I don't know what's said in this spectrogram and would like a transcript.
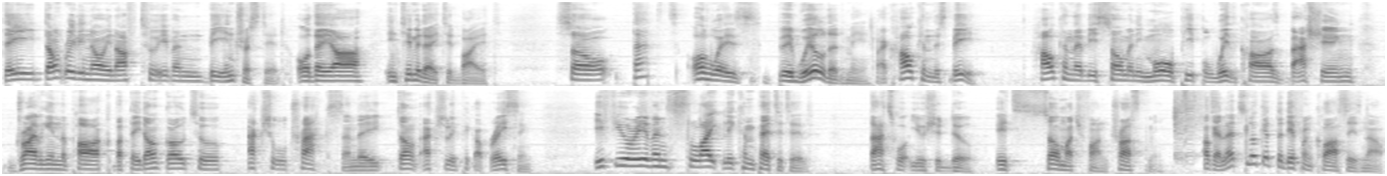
they don't really know enough to even be interested, or they are intimidated by it. So that's always bewildered me. Like, how can this be? How can there be so many more people with cars bashing, driving in the park, but they don't go to actual tracks and they don't actually pick up racing? If you're even slightly competitive, that's what you should do. It's so much fun, trust me. Okay, let's look at the different classes now.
